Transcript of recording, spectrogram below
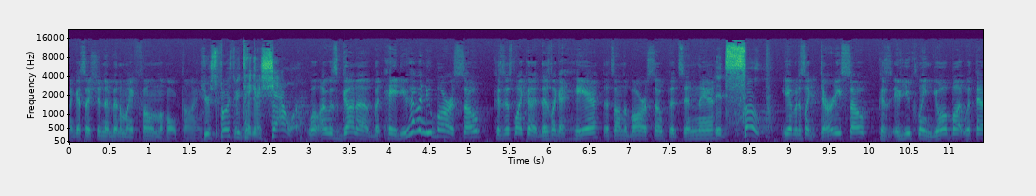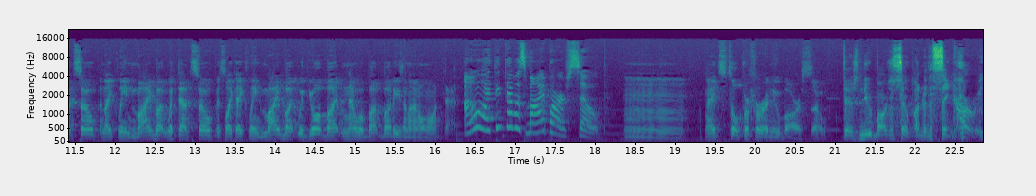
I guess I shouldn't have been on my phone the whole time. You're supposed to be taking a shower. Well, I was gonna, but hey, do you have a new bar of soap? Because there's like a there's like a hair that's on the bar of soap that's in there. It's soap. Yeah, but it's like dirty soap. Because if you clean your butt with that soap and I clean my butt with that soap, it's like I cleaned my butt with your butt and now we're butt buddies and I don't want that. Oh, I think that was my bar of soap. Hmm. I'd still prefer a new bar of soap. There's new bars of soap under the sink. Hurry.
